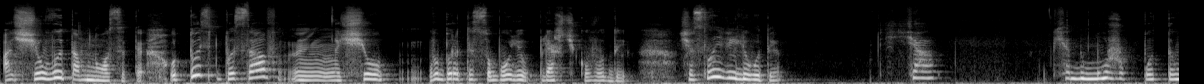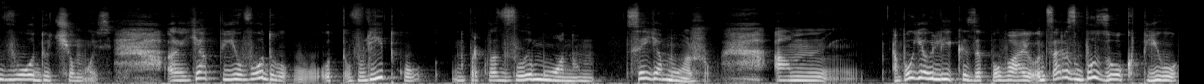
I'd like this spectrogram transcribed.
а що ви там носите? От хтось писав, що ви берете з собою пляшечку води. Щасливі люди. Я я не можу пити воду чомусь. Я п'ю воду от, влітку, наприклад, з лимоном. Це я можу. Або я ліки запиваю, от зараз бузок п'ю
